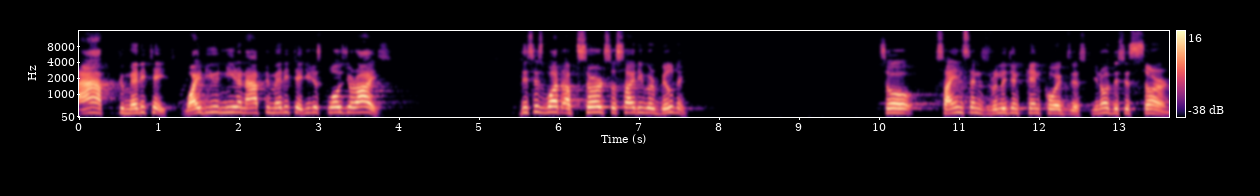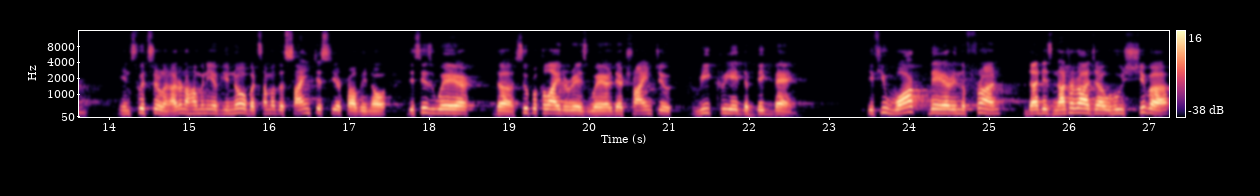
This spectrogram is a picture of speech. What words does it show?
app to meditate? Why do you need an app to meditate? You just close your eyes. This is what absurd society we're building. So science and religion can coexist. You know, this is CERN in Switzerland. I don't know how many of you know, but some of the scientists here probably know. This is where the super collider is, where they're trying to recreate the Big Bang. If you walk there in the front, that is Nataraja, who is Shiva,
